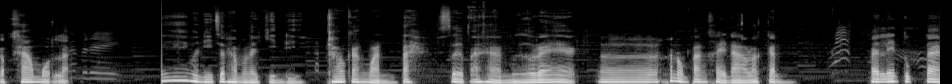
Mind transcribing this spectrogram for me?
กับข้าวหมดละ เอ๊ะวันนี้จะทำอะไรกินดี ข้าวกลางวันปะ เสิร์ฟอาหารมื้อแรก เอ่อ ขนมปังไข่ดาวแล้วกัน ไปเล่นตุ๊กตา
